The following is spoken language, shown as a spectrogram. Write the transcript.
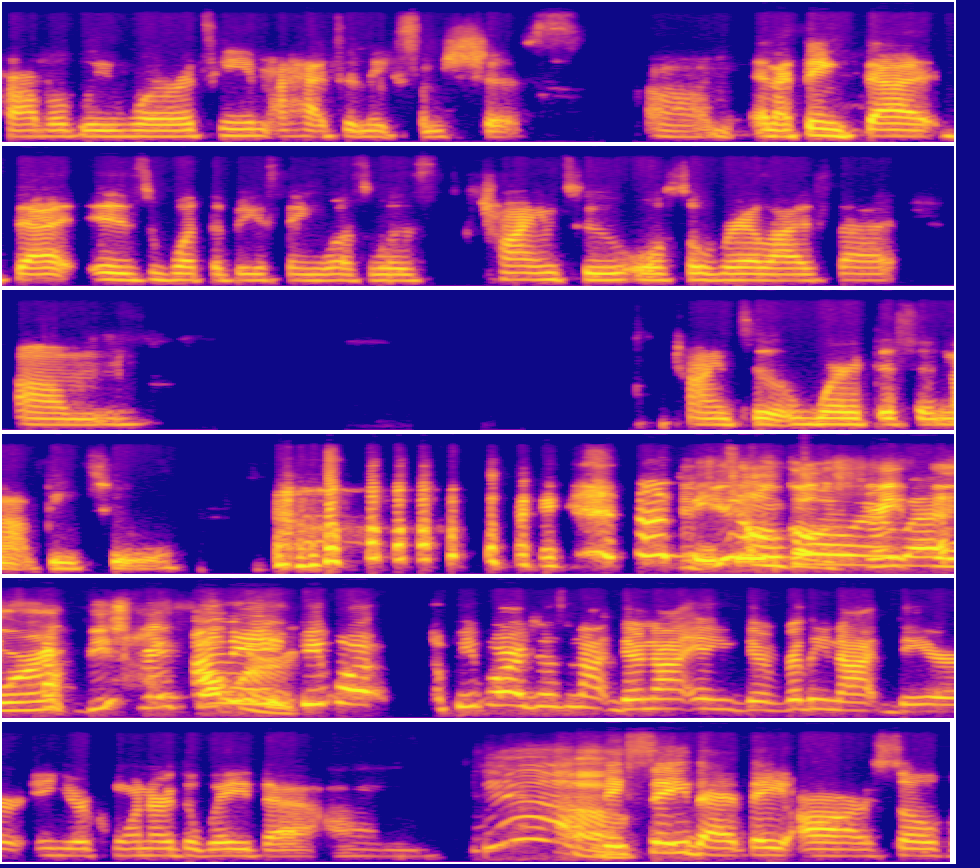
probably were a team, I had to make some shifts. Um, and I think that that is what the biggest thing was was trying to also realize that um, trying to word this and not be too not if you don't go forward, straightforward, be straightforward. I mean, people people are just not they're not in they're really not there in your corner the way that um Yeah. They say that they are. So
